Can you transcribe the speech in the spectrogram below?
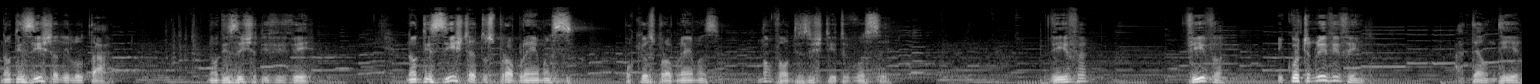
Não desista de lutar, não desista de viver, não desista dos problemas, porque os problemas não vão desistir de você. Viva, viva e continue vivendo até um dia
